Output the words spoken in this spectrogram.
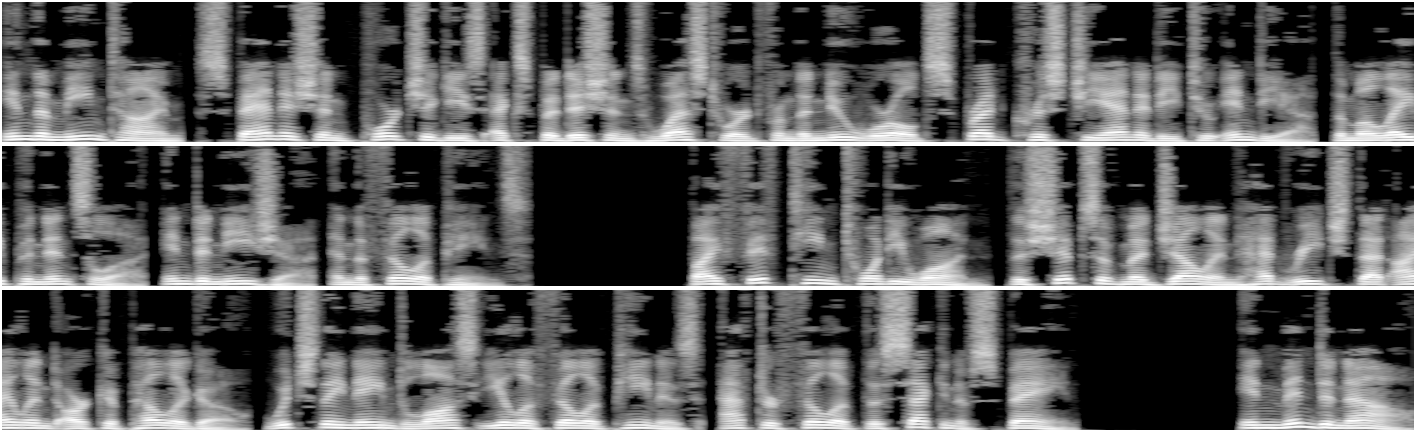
In the meantime, Spanish and Portuguese expeditions westward from the New World spread Christianity to India, the Malay Peninsula, Indonesia, and the Philippines. By 1521, the ships of Magellan had reached that island archipelago, which they named Las Islas Filipinas, after Philip II of Spain. In Mindanao,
